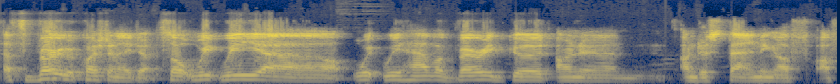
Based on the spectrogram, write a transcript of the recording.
That's a very good question, Aja. So we we uh, we, we have a very good. Um, understanding of, of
